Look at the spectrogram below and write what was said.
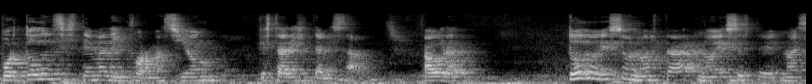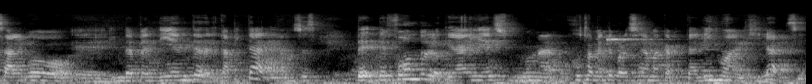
por todo el sistema de información que está digitalizado. Ahora, todo eso no, está, no, es, este, no es algo eh, independiente del capital, digamos, de, de, fondo lo que hay es una, justamente por eso se llama capitalismo de vigilancia.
